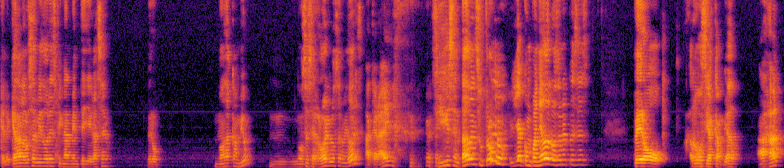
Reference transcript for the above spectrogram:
que le quedan a los servidores finalmente llega a cero. Pero nada cambió. No se cerró en los servidores. Ah, caray. Sigue sentado en su trono y acompañado de los NPCs. Pero algo sí ha cambiado. Ajá.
